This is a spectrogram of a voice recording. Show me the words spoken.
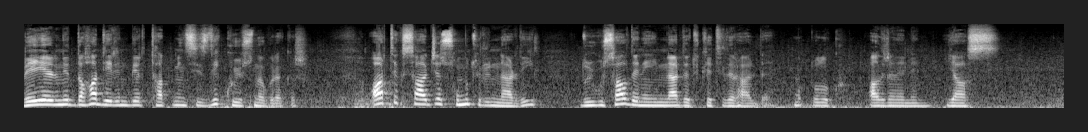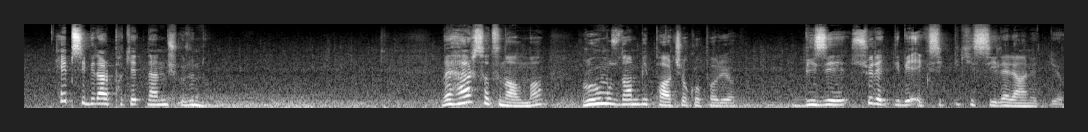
ve yerini daha derin bir tatminsizlik kuyusuna bırakır. Artık sadece somut ürünler değil, duygusal deneyimler de tüketilir halde. Mutluluk, adrenalin, yaz. Hepsi birer paketlenmiş ürün. Ve her satın alma ruhumuzdan bir parça koparıyor. Bizi sürekli bir eksiklik hissiyle lanetliyor.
